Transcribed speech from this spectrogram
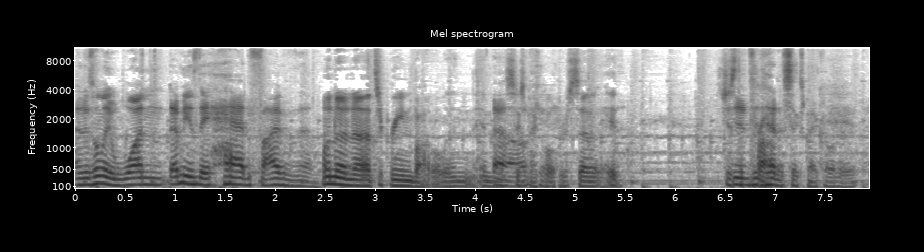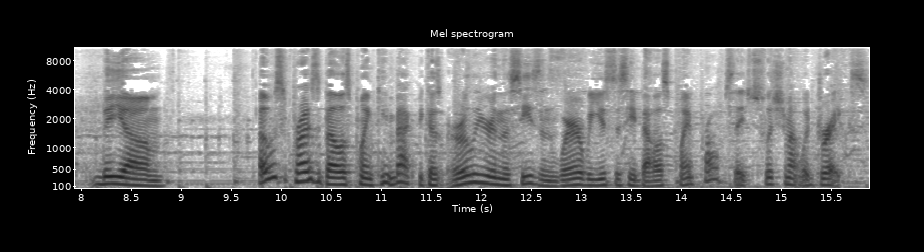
and there's only one. That means they had five of them. Oh no, no, that's a green bottle in, in the Oh, six pack okay. holder. So it it's just It, a it prop. had a six pack holder. The um, I was surprised that Ballast Point came back because earlier in the season, where we used to see Ballast Point props, they switched them out with Drakes.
